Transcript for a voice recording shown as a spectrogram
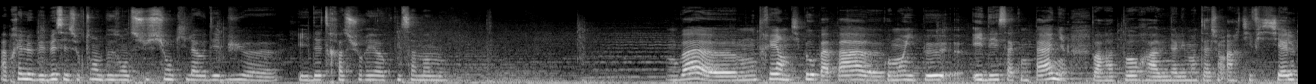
Après, le bébé, c'est surtout un besoin de succion qu'il a au début euh, et d'être rassuré euh, contre sa maman. On va euh, montrer un petit peu au papa euh, comment il peut aider sa compagne par rapport à une alimentation artificielle.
